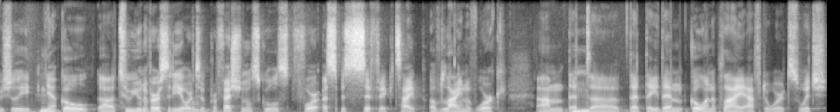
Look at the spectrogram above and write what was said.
usually Yeah. go uh, to university or to professional schools for a specific type of line of work um, that uh, that they then go and apply afterwards which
